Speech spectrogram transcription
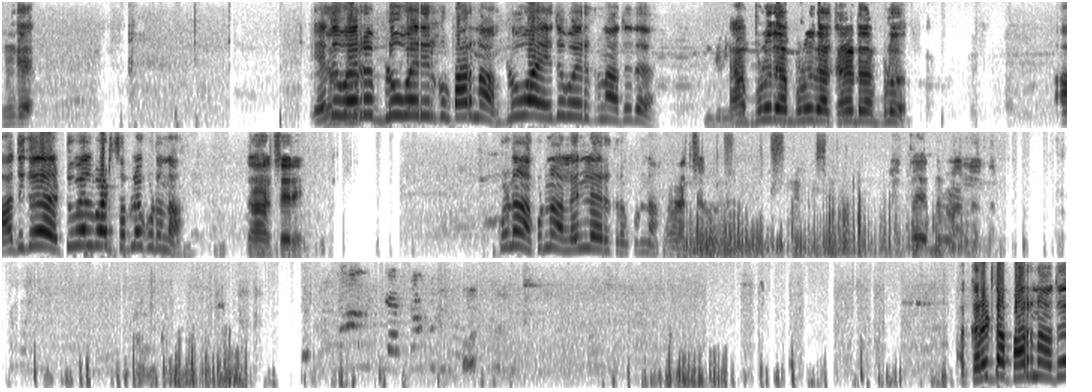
இங்க. எது ஒயர் ப்ளூ ஒயர் இருக்கும் பாருண்ணா. ப்ளூவா எது ஒயர் இருக்குண்ணா அது? ஆ ப்ளூதா ப்ளூதா கரெக்ட் தான் ப்ளூ அதுக்கு டுவெல் வாட் சப்ளை ஆ சரி. குண்ணா குண்ணா லைன்ல இருக்கிறேன் குண்ணா ஆ சரி மொத்தம் எத்தனை நாள் இருந்தாங்க? கரெக்டா பாருண்ணா அது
